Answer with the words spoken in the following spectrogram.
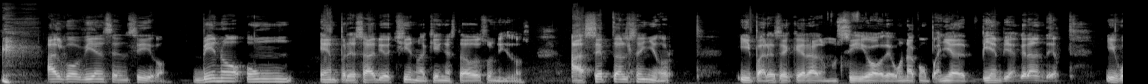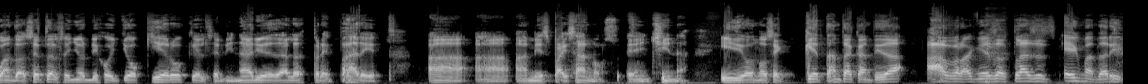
Algo bien sencillo. Vino un empresario chino aquí en Estados Unidos, acepta al señor y parece que era un CEO de una compañía bien, bien grande. Y cuando acepta al señor dijo, yo quiero que el seminario de Dallas prepare a, a, mis paisanos en China. Y dio no sé qué tanta cantidad abran esas clases en mandarín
